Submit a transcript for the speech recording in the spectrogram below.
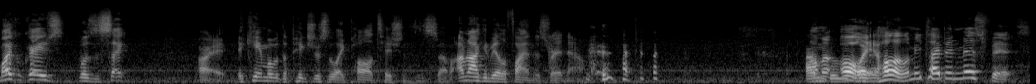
Michael Graves was the second. All right, it came up with the pictures of like politicians and stuff. I'm not gonna be able to find this right now. I'm I'm a- oh wait, hold on. Let me type in Misfits.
